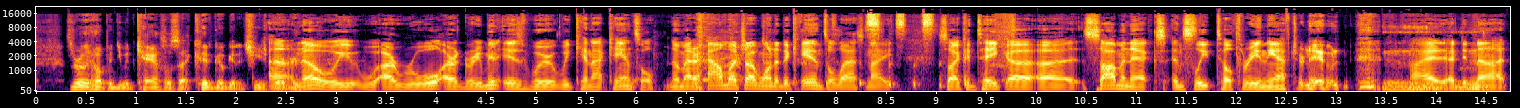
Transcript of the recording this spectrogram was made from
I was really hoping you would cancel so I could go get a cheeseburger. Uh, no, we our rule, our agreement is where we cannot cancel, no matter how much I wanted to cancel last night, so I could take a, a Sominex and sleep till three in the afternoon. I, I did not.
